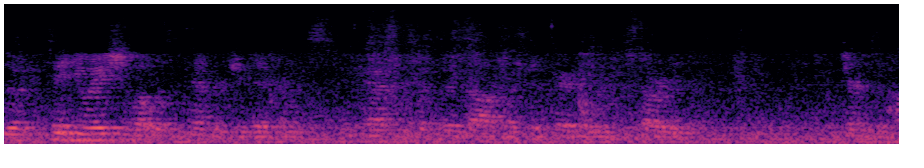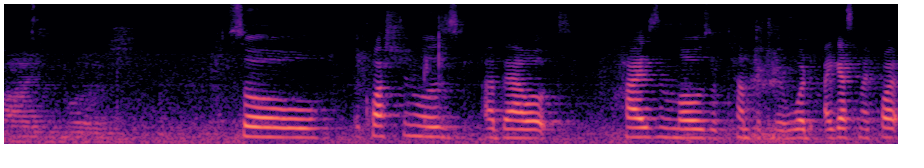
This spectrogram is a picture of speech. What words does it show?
So continuation, what was the temperature difference when you actually took those off as compared to when you started? In terms of highs and lows? So the question was about highs and lows of temperature. What, I guess my que,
